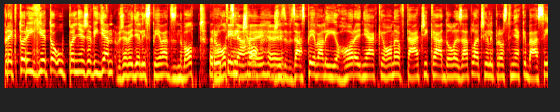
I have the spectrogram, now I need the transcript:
pre ktorých je to úplne, že vidia, že vedeli spievať z nôd, Rutina, hocičo, hej, hej. že zaspievali hore nejaké oného vtáčika a dole zatlačili proste nejaké basy,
